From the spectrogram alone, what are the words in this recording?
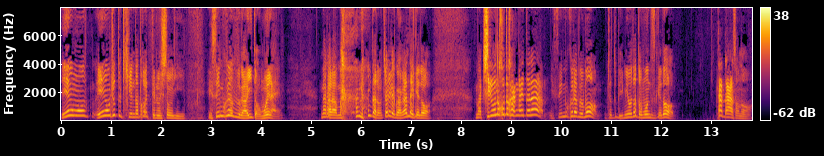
映画も、映画もちょっと危険だとか言ってる人に、SM クラブがいいとは思えない。だから、まあ、なんだろう、とにかくわかんないけど、まあ治療のこと考えたら、SM クラブもちょっと微妙だと思うんですけど、ただ、その、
